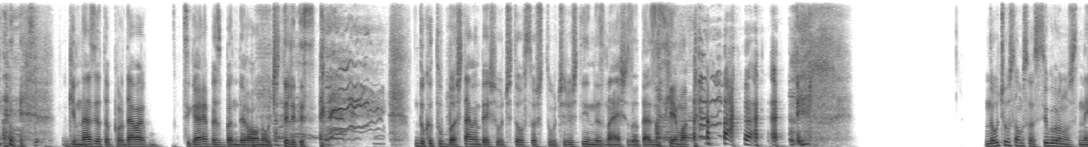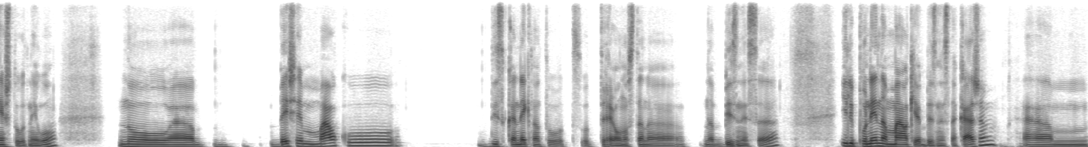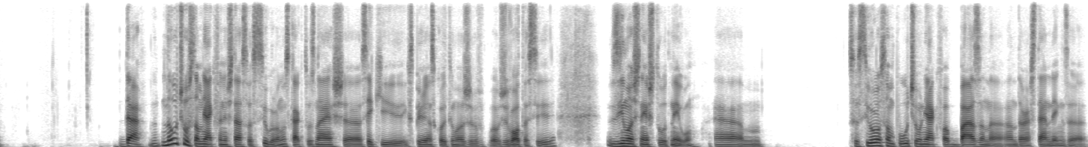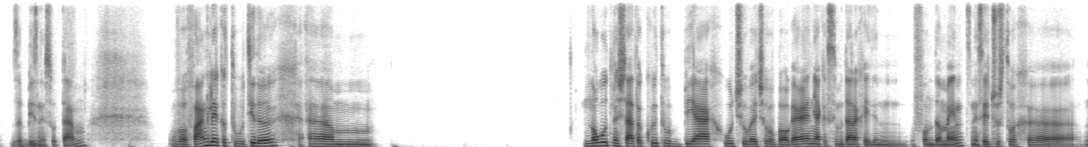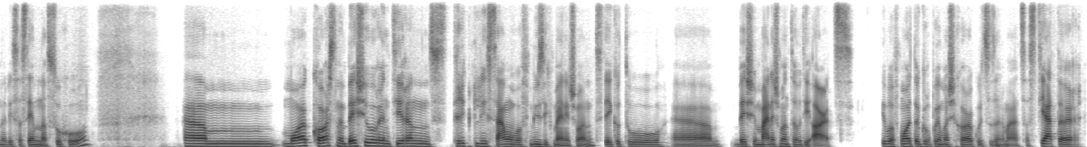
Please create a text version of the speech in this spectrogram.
гимназията продавах цигари без бандерол на учителите си. Докато баща ми беше учител в същото училище и не знаеше за тази схема. Научил съм със сигурност нещо от него, но а, беше малко дисконектнато от, от реалността на, на бизнеса. Или поне на малкия бизнес, да кажем. Ам, да, научил съм някакви неща със сигурност. Както знаеш, всеки експириенс, който имаш в живота си, взимаш нещо от него. Ам, със сигурност съм получил някаква база на understanding за, за бизнес от там. В Англия, като отидах, ам, много от нещата, които бях учил вече в България, някак се ми дараха един фундамент. Не се чувствах а, нали, съвсем насухо. Ам, моя курс ме беше ориентиран стрикли само в Music Management, тъй като а, беше Management of the Arts. И в моята група имаше хора, които се занимават с театър,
